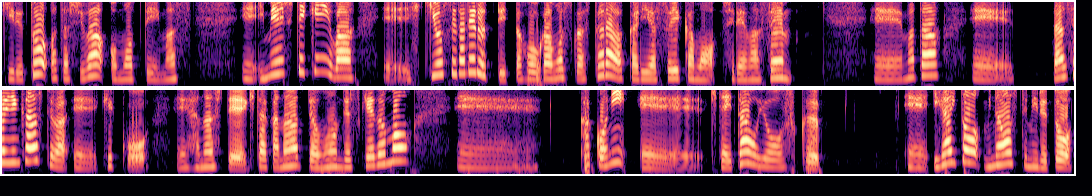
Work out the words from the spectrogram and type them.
きると私は思っています。えイメージ的には、え引き寄せられるって言った方がもしかしたらわかりやすいかもしれません。えまた、え断捨離に関しては、え結構、え話してきたかなって思うんですけれども、え過去に、え着ていたお洋服、え意外と見直してみると、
